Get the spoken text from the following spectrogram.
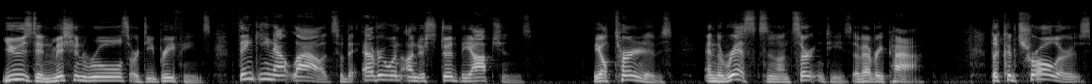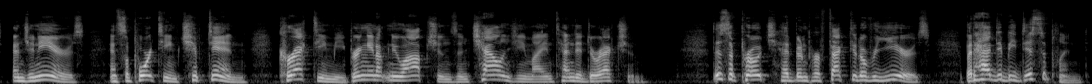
used in mission rules or debriefings, thinking out loud so that everyone understood the options, the alternatives, and the risks and uncertainties of every path. The controllers, engineers, and support team chipped in, correcting me, bringing up new options, and challenging my intended direction. This approach had been perfected over years, but had to be disciplined,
